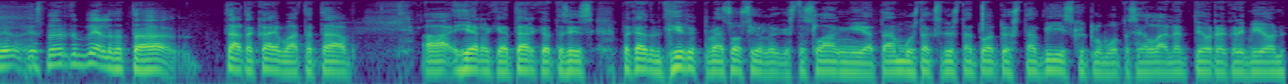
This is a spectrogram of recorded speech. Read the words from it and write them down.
No, jos mä yritän vielä tota, täältä kaivaa tätä äh, hierarkian tärkeyttä. Siis mä käytän nyt hirvittävää sosiologista slangia. Tämä on muistaakseni jostain 1950-luvulta sellainen teoria, joka nimi on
